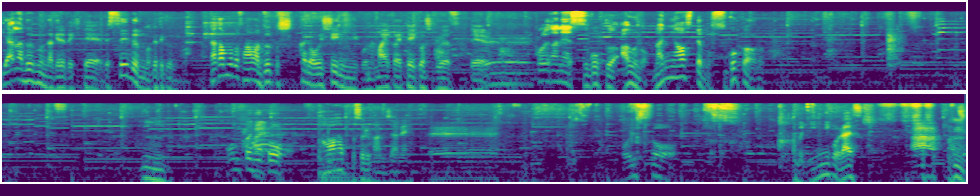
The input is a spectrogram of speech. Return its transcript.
嫌な部分だけ出てきてで水分も出てくるの。中本さんはずっとしっかり美味しいニンニクをね毎回提供してくれるやつってえこれがねすごく合うの。何に合わせてもすごく合うの。うん。本当にこうパワーアップする感じだね。えー、美味しそう。多分ニンニクライス。ああ間違い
